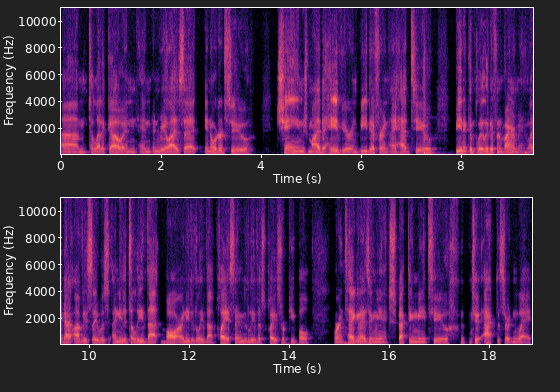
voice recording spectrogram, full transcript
um, to let it go and, and, and realize that in order to change my behavior and be different, I had to be in a completely different environment. Like I obviously was, I needed to leave that bar. I needed to leave that place. I needed to leave this place where people were antagonizing me and expecting me to to act a certain way.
